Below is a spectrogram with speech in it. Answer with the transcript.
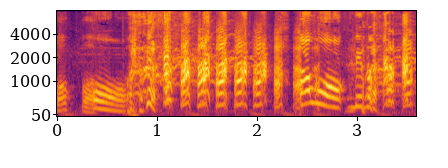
Pokpok. Oh. Pawok, di ba?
